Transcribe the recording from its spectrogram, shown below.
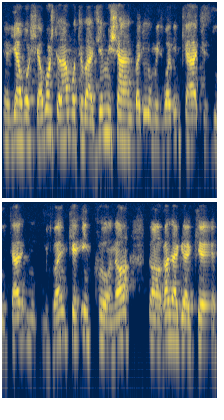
یواش یواش دارن متوجه میشن ولی امیدواریم که هر چیز زودتر امیدواریم که این کرونا لاقل اگر که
